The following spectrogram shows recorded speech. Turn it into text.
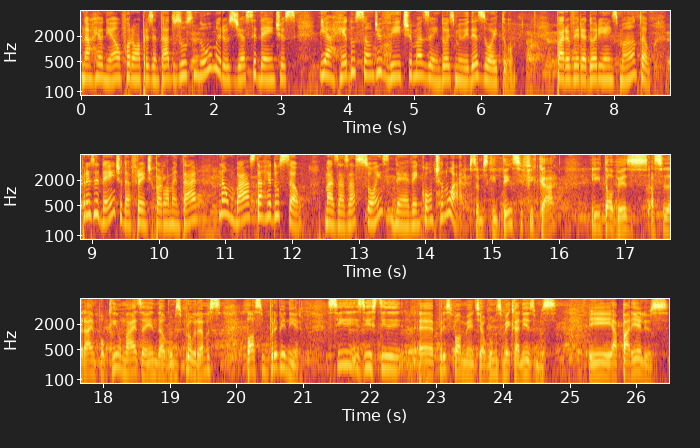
Na reunião foram apresentados os números de acidentes e a redução de vítimas em 2018. Para o vereador Jens Mantel, presidente da Frente Parlamentar, não basta a redução, mas as ações devem continuar. Temos que intensificar e talvez acelerar um pouquinho mais ainda alguns programas possam prevenir. Se existem é, principalmente alguns mecanismos e aparelhos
